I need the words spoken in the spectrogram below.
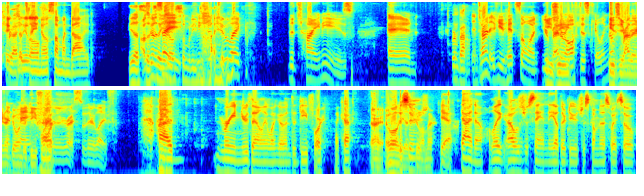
came That's clean how you know someone died. Yes, I was that's gonna how you say know somebody he died. should do like the Chinese, and We're in battle. in China, if you hit someone, you're Easy- better off just killing them easy rather Marine than going to paying D4. for the rest of their life. Uh, Marine, you're the only one going to D4. Okay. Alright, well, As yeah, soon two as- on there. Yeah, yeah, I know. Like I was just saying, the other dude's just coming this way. So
